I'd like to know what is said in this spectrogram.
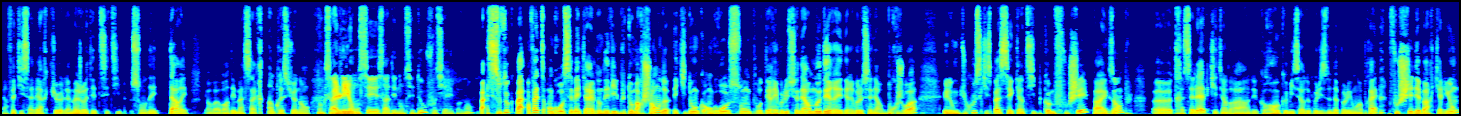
Et en fait, il s'avère que la majorité de ces types sont des tarés, et on va avoir des massacres impressionnants. Donc ça a, À Lyon. dénoncé, ça a dénoncé de ouf aussi à l'époque, non? Bah, c'est surtout que, bah, en fait, en gros, ces mecs arrivent dans des villes plutôt marchandes et qui donc, en gros, sont pour des révolutionnaires modérés, des révolutionnaires bourgeois. Et donc, du coup, ce qui se passe, c'est qu'un type comme Fouché, par exemple, euh, très célèbre, qui tiendra un des grands commissaires de police de Napoléon après, Fouché débarque à Lyon,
